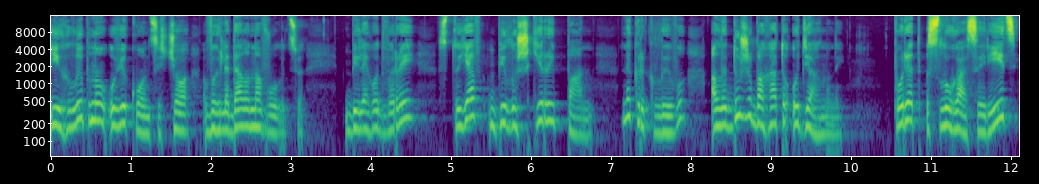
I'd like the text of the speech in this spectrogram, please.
і глипнув у віконце, що виглядало на вулицю. Біля його дверей стояв білошкірий пан, некрикливо, але дуже багато одягнений. Поряд слуга сирієць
